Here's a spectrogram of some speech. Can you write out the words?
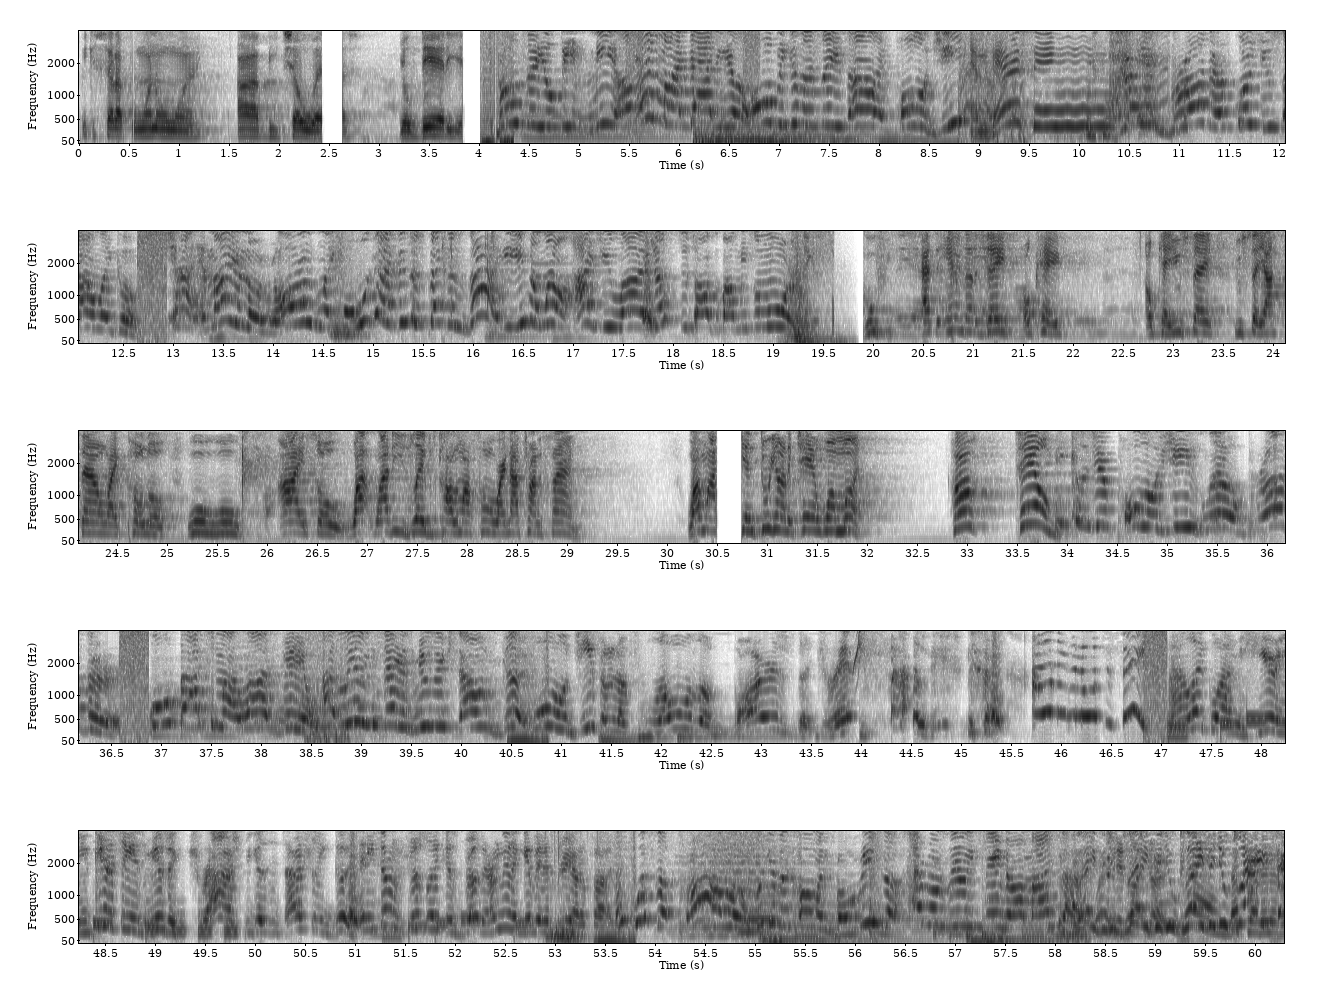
We can set up the one on one. I'll beat your ass. Your daddy ass. Bro said you'll beat me up and my daddy up. All because I say you sound like Polo G? Embarrassing. You're his brother. Of course you sound like him. Chat, am I in the wrong? Like, well, what kind of disrespect is that? He even went on IG Live just to talk about me some more. Goofy. At the end of the day, okay. Okay, you say you say I sound like Polo. woo woo. Alright, so why why these labels calling my phone right now trying to sign me? Why am I getting 300k in one month? Huh? Tell me. Because you're Polo G's little brother. Go back to my last video. I literally said his music sounds good. Polo G from the flow, the bars, the drip. I don't even know what to say. I like what I'm hearing. You can't say his music trash because it's actually good. And he sounds just like his brother. I'm gonna give it a 3 out of 5. What's the problem? Look at the comments, bro. Read them. Everyone's really saying they're on my side. you glazing, you glazing, you glazing.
